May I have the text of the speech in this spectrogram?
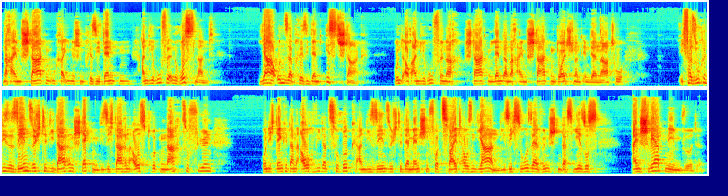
nach einem starken ukrainischen Präsidenten, an die Rufe in Russland. Ja, unser Präsident ist stark. Und auch an die Rufe nach starken Ländern, nach einem starken Deutschland in der NATO. Ich versuche diese Sehnsüchte, die darin stecken, die sich darin ausdrücken, nachzufühlen und ich denke dann auch wieder zurück an die Sehnsüchte der Menschen vor 2000 Jahren, die sich so sehr wünschten, dass Jesus ein Schwert nehmen würde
